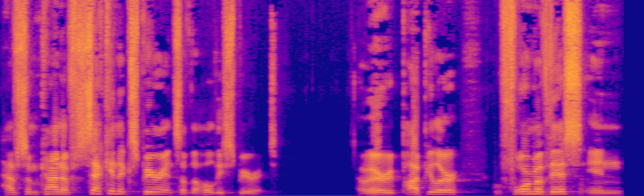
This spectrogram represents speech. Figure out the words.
have some kind of second experience of the Holy Spirit. A very popular form of this in,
